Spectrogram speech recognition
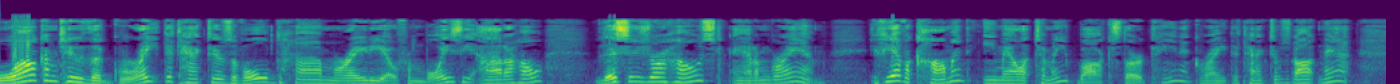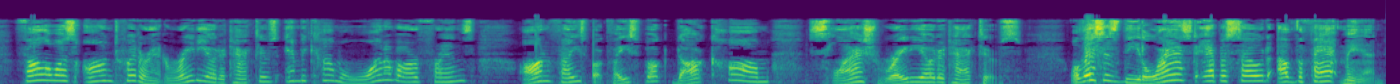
Welcome to the Great Detectives of Old Time Radio from Boise, Idaho. This is your host, Adam Graham. If you have a comment, email it to me, box13 at greatdetectives.net. Follow us on Twitter at Radio Detectives and become one of our friends on Facebook, facebook.com slash Radio Detectives. Well, this is the last episode of The Fat Man.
